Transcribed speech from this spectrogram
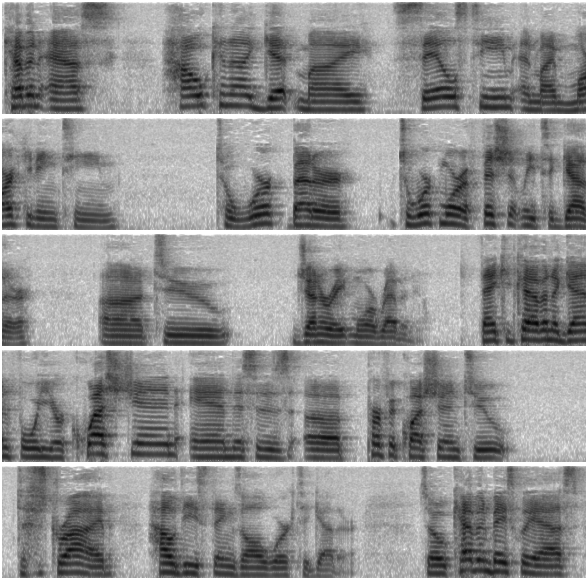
Kevin asks, How can I get my sales team and my marketing team to work better, to work more efficiently together uh, to generate more revenue? Thank you, Kevin, again for your question. And this is a perfect question to describe how these things all work together. So, Kevin basically asks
